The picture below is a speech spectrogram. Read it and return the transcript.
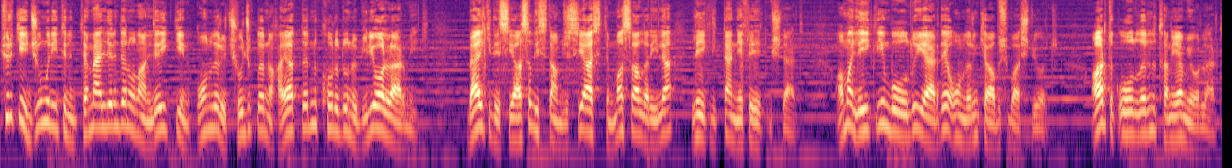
Türkiye Cumhuriyeti'nin temellerinden olan laikliğin onları, çocuklarını, hayatlarını koruduğunu biliyorlar mıydı? Belki de siyasal İslamcı siyasetin masallarıyla laiklikten nefret etmişlerdi. Ama laikliğin boğulduğu yerde onların kabusu başlıyordu. Artık oğullarını tanıyamıyorlardı.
